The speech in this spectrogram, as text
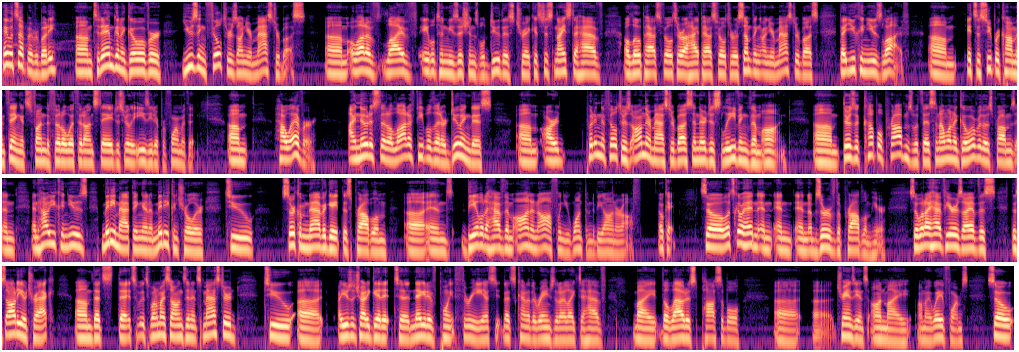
Hey, what's up, everybody? Um, today I'm going to go over using filters on your master bus. Um, a lot of live Ableton musicians will do this trick. It's just nice to have a low pass filter, a high pass filter, or something on your master bus that you can use live. Um, it's a super common thing. It's fun to fiddle with it on stage. It's really easy to perform with it. Um, however, I noticed that a lot of people that are doing this um, are putting the filters on their master bus and they're just leaving them on. Um, there's a couple problems with this, and I want to go over those problems and, and how you can use MIDI mapping and a MIDI controller to circumnavigate this problem uh, and be able to have them on and off when you want them to be on or off. Okay, so let's go ahead and, and, and, observe the problem here. So what I have here is I have this this audio track um, that's that it's, it's one of my songs and it's mastered to uh, I usually try to get it to negative 0.3. That's that's kind of the range that I like to have my the loudest possible uh, uh, transients on my on my waveforms. So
